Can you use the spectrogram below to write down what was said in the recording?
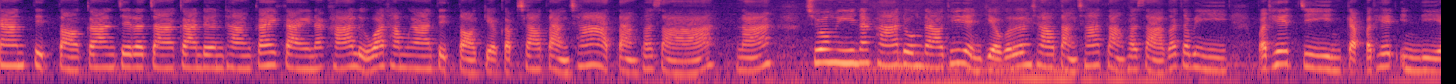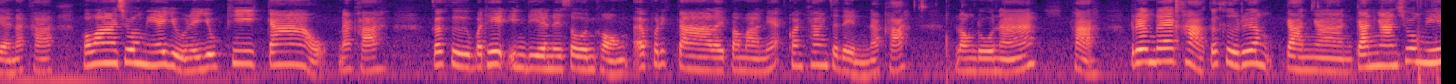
การติดต่อการเจรจาการเดินทางใกล้ไกลนะคะ หรือว่าทำงานติดต่อเกี่ยวกับชาวต่างชาติต่างภาษานะ ช่วงนี้นะคะดวงดาวที่เด่นเกี่ยวกับเรื่องชาวต่างชาติต่างภาษาก็จะมีประเทศจีนกับประเทศอินเดียนะคะ เพราะว่าช่วงนี้อยู่ในยุคที่9นะคะก็คือประเทศอินเดียในโซนของแอฟริกาอะไรประมาณนี้ค่อนข้างจะเด่นนะคะ ลองดูนะค่ะ เรื่องแรกค่ะก็คือเรื่องการงาน การงานช่วงนี้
